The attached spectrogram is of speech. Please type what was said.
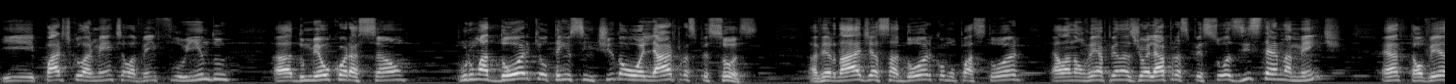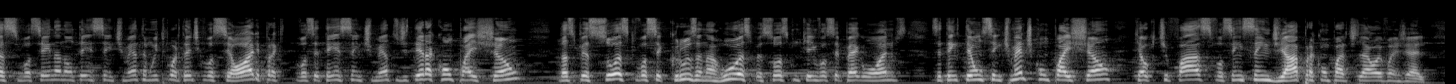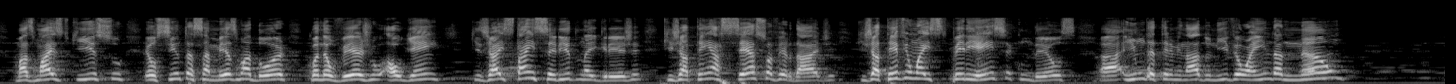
e particularmente ela vem fluindo uh, do meu coração por uma dor que eu tenho sentido ao olhar para as pessoas. A verdade, essa dor como pastor, ela não vem apenas de olhar para as pessoas externamente. É, talvez se você ainda não tem esse sentimento, é muito importante que você ore para que você tenha esse sentimento de ter a compaixão das pessoas que você cruza na rua, as pessoas com quem você pega o ônibus. Você tem que ter um sentimento de compaixão, que é o que te faz você incendiar para compartilhar o evangelho. Mas mais do que isso, eu sinto essa mesma dor quando eu vejo alguém que já está inserido na igreja, que já tem acesso à verdade, que já teve uma experiência com Deus, uh, em um determinado nível ainda não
